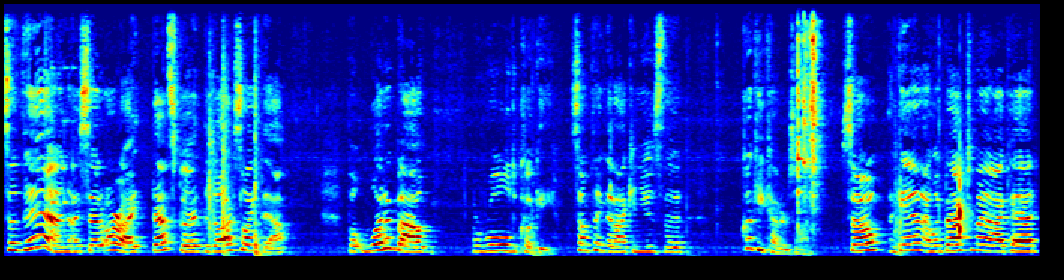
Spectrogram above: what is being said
So then I said, all right, that's good. The dogs like that. But what about a rolled cookie? Something that I can use the cookie cutters on. So again, I went back to my iPad.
